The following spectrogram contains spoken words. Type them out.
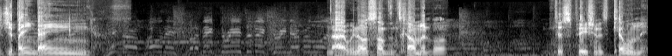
Cha bang bang. Alright, we know something's coming, but anticipation is killing me.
